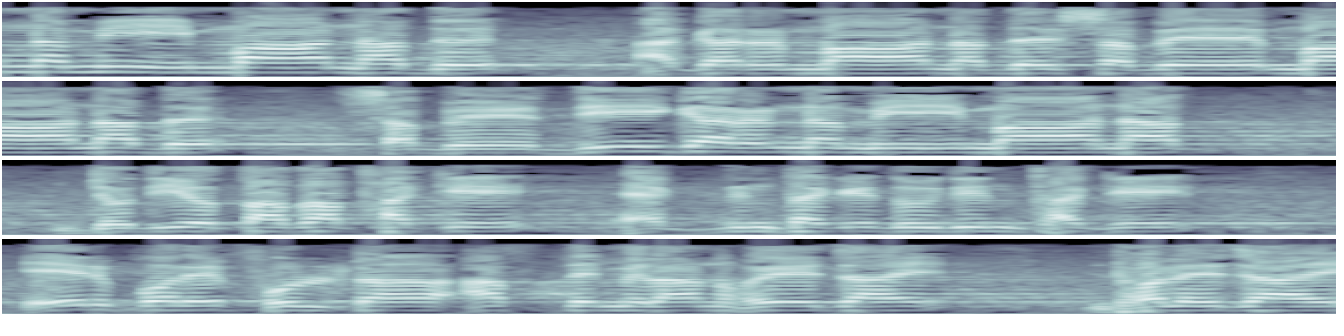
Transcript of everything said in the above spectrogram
নমি মানাদ, আগর মানাদ, সবে মানাদ, সবে দিগার নমি মানাদ। যদিও তাজা থাকে, একদিন থাকে, দুই দিন থাকে, এরপরে ফুলটা আস্তে মিলান হয়ে যায়, ঢলে যায়।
